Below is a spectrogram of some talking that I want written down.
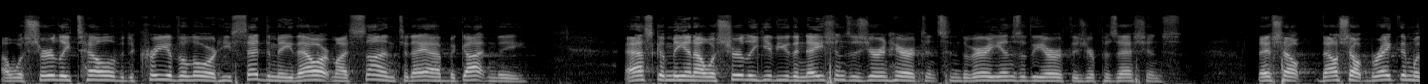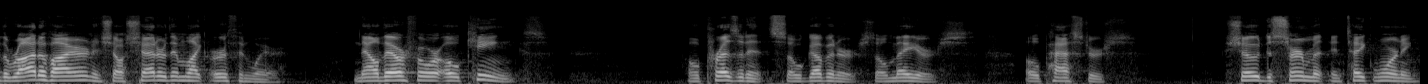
I will surely tell of the decree of the Lord. He said to me, Thou art my son, today I have begotten thee. Ask of me, and I will surely give you the nations as your inheritance, and the very ends of the earth as your possessions. Thou shalt, thou shalt break them with a rod of iron, and shalt shatter them like earthenware. Now, therefore, O kings, O presidents, O governors, O mayors, O pastors, show discernment and take warning.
